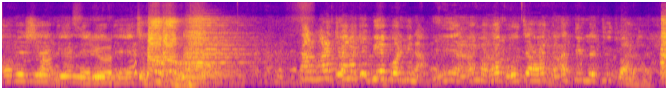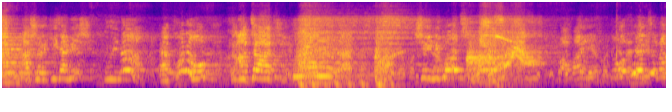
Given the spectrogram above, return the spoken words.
হবে সে গিয়ে নেড়ে চলে তার মানে তুই আমাকে বিয়ে করবি না? বলছে আমার গাছ টিপলে দুধ বার হয়। আসলে কি জানিস? তুই না এখনও কাঁচা আছে চিনি মাছ বাবা একটু পেয়েছে না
